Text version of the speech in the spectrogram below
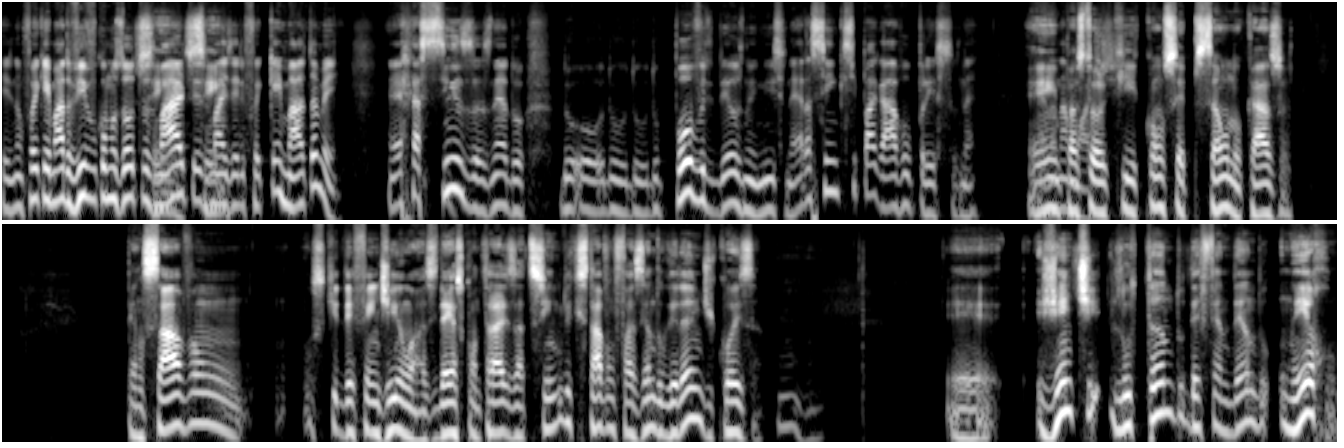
Ele não foi queimado vivo como os outros Sim, mártires, sim. mas ele foi queimado também. É, as cinzas, né, do, do, do, do, do povo de Deus no início, né? Era assim que se pagava o preço, né? hein, pastor? morte. Que concepção, no caso. Pensavam os que defendiam as ideias contrárias a Zwingli que estavam fazendo grande coisa. É, gente lutando, defendendo um erro.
